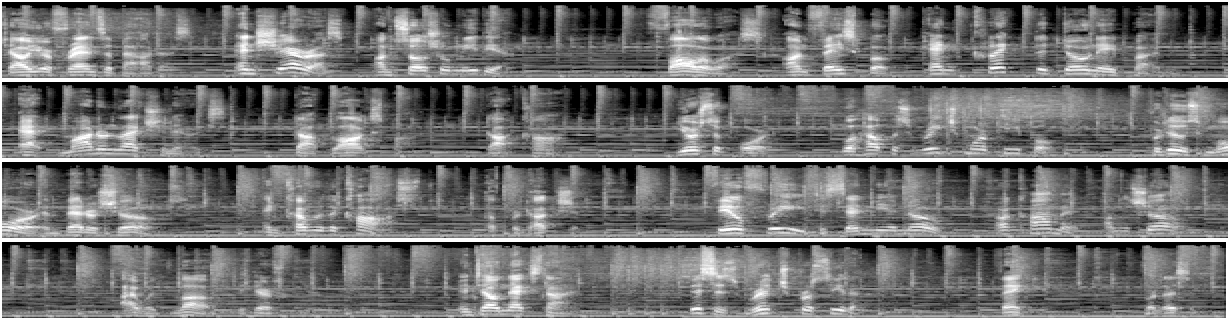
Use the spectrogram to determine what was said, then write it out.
Tell your friends about us and share us on social media. Follow us on Facebook and click the donate button at modernlectionaries.blogspot.com. Your support will help us reach more people, produce more and better shows and cover the cost of production. Feel free to send me a note or comment on the show. I would love to hear from you. Until next time, this is Rich Procida. Thank you for listening.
